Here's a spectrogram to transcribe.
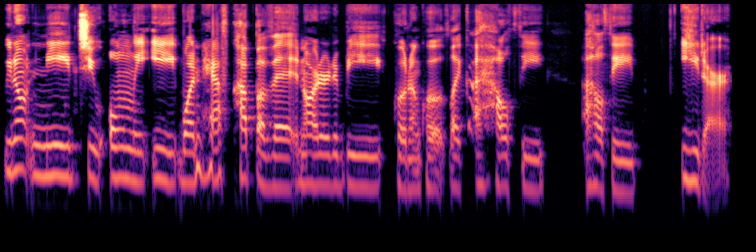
we don't need to only eat one half cup of it in order to be quote unquote like a healthy a healthy eater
